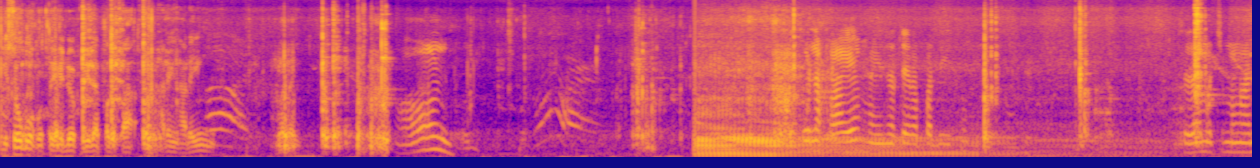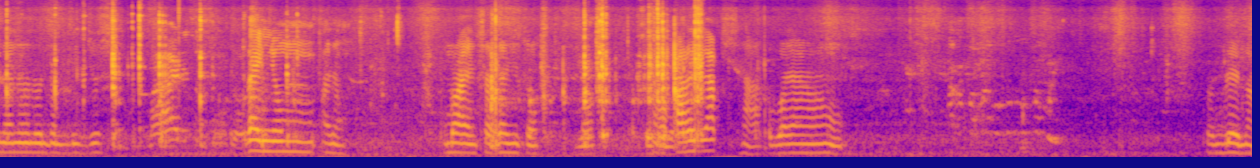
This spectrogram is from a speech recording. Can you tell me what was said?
Isugo ko to hidop nila pagpa haring-haring. On. Hindi ko na kaya. May natira pa dito. Salamat sa mga nanonood ng videos. Try nyo, ano, kumain sa ganito. No? Nakaka-relax. Nakakawala ng problema.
